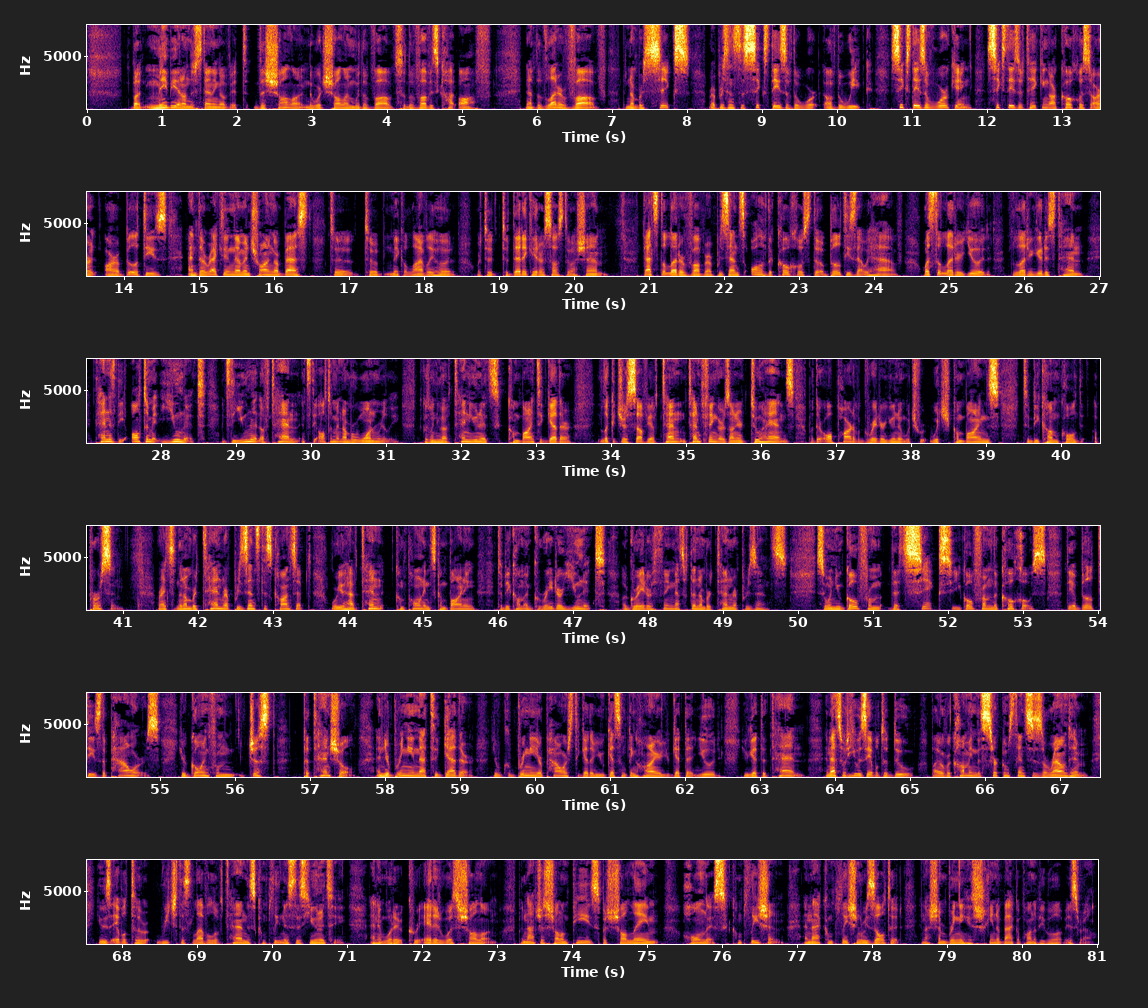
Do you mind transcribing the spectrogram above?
but maybe an understanding of it. The shalom, the word shalom with a vav, so the vav is cut off. Now the letter Vav, the number six, represents the six days of the work of the week. Six days of working, six days of taking our kochos, our, our abilities, and directing them and trying our best to, to make a livelihood or to, to dedicate ourselves to Hashem. That's the letter Vav, represents all of the kochos, the abilities that we have. What's the letter Yud? The letter Yud is 10. 10 is the ultimate unit. It's the unit of 10. It's the ultimate number one, really. Because when you have 10 units combined together, look at yourself, you have 10, 10 fingers on your two hands, but they're all part of a greater unit which, which combines to become called a person. Right? So the number 10 represents this concept where you have 10 components combining to become a greater unit, a greater thing. That's what the number 10 represents. So when you go from the 6, you go from the kochos, the abilities, the powers, you're going from just potential and you're bringing that together. You're bringing your powers together. You get something higher. You get that yud. You get the 10 and that's what he was able to do. By overcoming the circumstances around him he was able to reach this level of 10 this completeness this unity. And what it created was shalom. But not just shalom peace but shalom wholeness completion. And that completion resulted in Hashem bringing his Shekhinah back upon the people of Israel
